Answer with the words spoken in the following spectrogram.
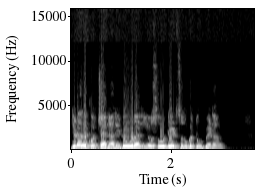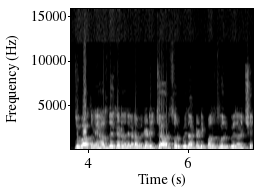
ਜਿਹੜਾ ਦੇਖੋ ਚਾਈਨਾ ਦੀ ਡੋਰ ਆ ਜੀ ਉਹ 100 150 ਨੂੰ ਗੱਟੂ ਪੈਣਾ ਜਵਾਕ ਨੇ ਹੱਸਦੇ ਖੇਡਦੇ ਨੇ ਕਹਿਣਾ ਵੀ ਡੈਡੀ 400 ਰੁਪਏ ਦਾ ਡੈਡੀ 500 ਰੁਪਏ ਦਾ 6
